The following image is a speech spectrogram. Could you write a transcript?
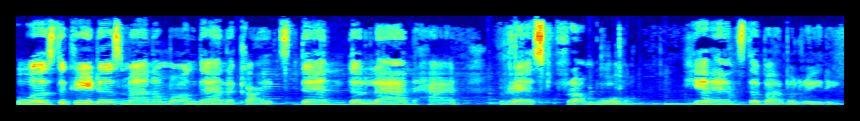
who was the greatest man among the Anakites. Then the land had rest from war. Here ends the Bible reading.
